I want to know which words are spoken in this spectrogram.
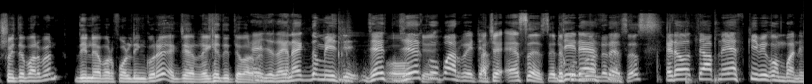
শুইতে পারবেন দিনে আবার ফোল্ডিং করে এক জায়গায় রেখে দিতে পারবেন। এই যে দেখেন একদম ইজি যে যে. কেউ পারবে এটা। আচ্ছা এসএস এটা কোন ব্র্যান্ডের এসএস এটা হচ্ছে আপনার এসকিবি কোম্পানি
